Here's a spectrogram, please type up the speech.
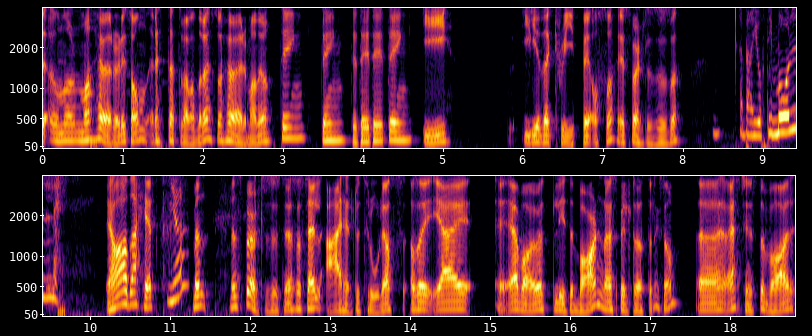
Det, når man hører de sånn rett etter hverandre, så hører man jo ding, ding, ding, ding, ding i, i det creepy også, i Spøkelseshuset. Det er bare gjort i moll. Ja, det er helt ja. Men, men Spøkelseshuset i seg selv er helt utrolig, ass. Altså, jeg, jeg var jo et lite barn da jeg spilte dette, liksom. Uh, og jeg syns det var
